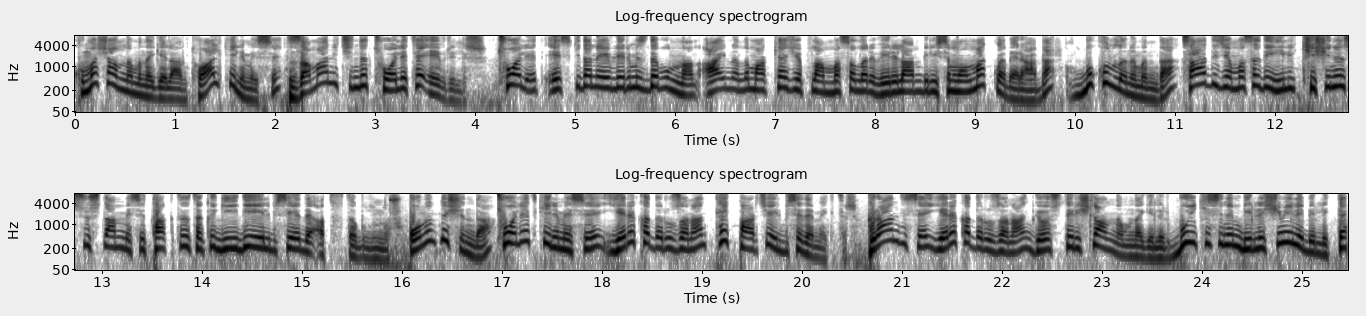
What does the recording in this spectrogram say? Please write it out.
kumaş anlamına gelen tuval kelimesi zaman içinde tuvalete evrilir. Tuvalet eskiden evlerimizde bulunan aynalı makyaj yapılan masalara verilen bir isim olmakla beraber bu kullanımında sadece masa değil kişinin süslenmesi, taktığı takı, giydiği elbiseye de atıfta bulunur. Onun dışında tuvalet kelimesi yere kadar uzanan tek parça elbise demektir. Grand ise yere kadar uzanan gösterişli anlamına gelir. Bu ikisinin birleşimiyle birlikte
